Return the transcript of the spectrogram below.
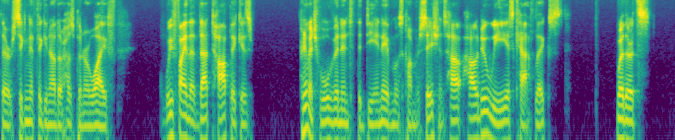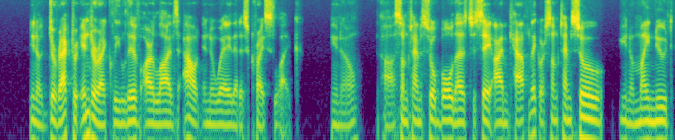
their significant other, husband or wife, we find that that topic is pretty much woven into the DNA of most conversations. How how do we as Catholics, whether it's you know, direct or indirectly live our lives out in a way that is Christ like, you know, uh, sometimes so bold as to say I'm Catholic, or sometimes so, you know, minute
